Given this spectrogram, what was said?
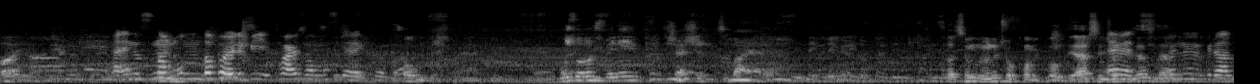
var ya. Yani en azından bunda böyle bir tarz olması gerekiyordu. Çok güzel. Bu sonuç beni şaşırttı bayağı. Beklemiyordum. Saçımın önü çok komik oldu. ya. Her şey çok Evet, güzel de önü biraz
